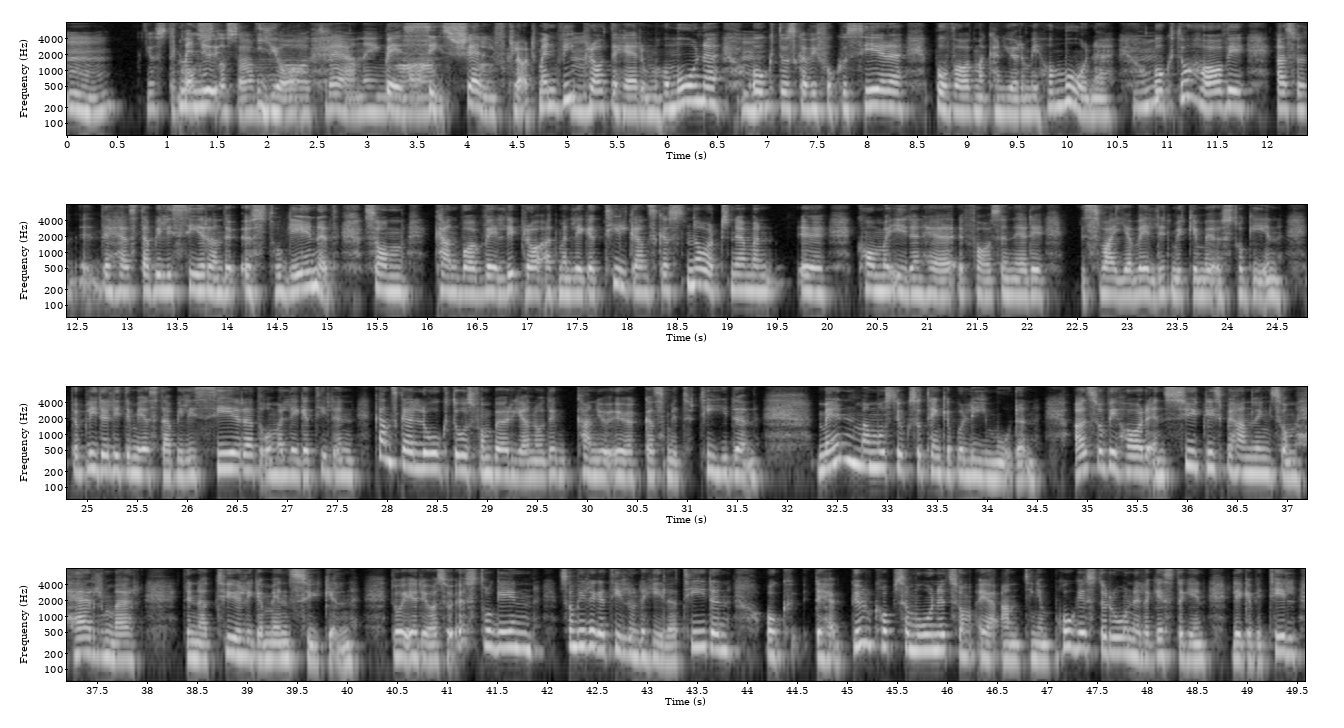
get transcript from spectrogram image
Mm. Just det, kost Men nu, och sömn ja, och träning. Precis, och, självklart. Men vi mm. pratar här om hormoner mm. och då ska vi fokusera på vad man kan göra med hormoner. Mm. Och då har vi alltså det här stabiliserande östrogenet som kan vara väldigt bra att man lägger till ganska snart när man eh, kommer i den här fasen när det svajar väldigt mycket med östrogen. Då blir det lite mer stabiliserat och man lägger till en ganska låg dos från början och det kan ju ökas med tiden. Men man måste också tänka på livmodern. Alltså vi har en cyklisk behandling som härmar den naturliga menscykeln. Då är det alltså östrogen som vi lägger till under hela tiden och det här gulkroppshormonet som är antingen progesteron eller gestagen lägger vi till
